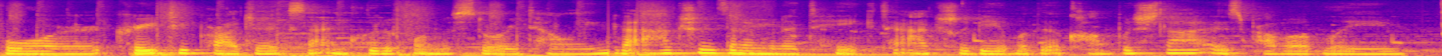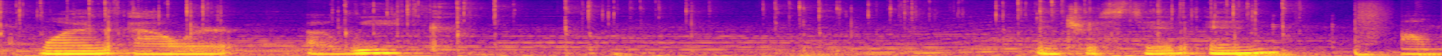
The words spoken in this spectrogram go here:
for create two projects that include a form of storytelling, the actions that I'm going to take to actually be able to accomplish that is probably one hour a week interested in um,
